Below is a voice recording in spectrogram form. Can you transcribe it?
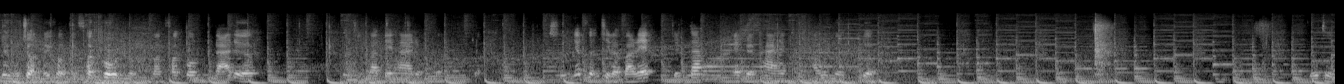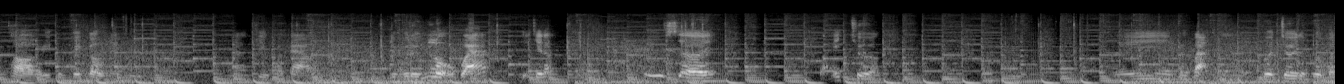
Đừng có chọn mấy khẩu như pha côn mà pha côn đá được. Của chính ba t 2 được sướng nhất vẫn chỉ là barret chúng ta ff 2 hai cũng được. Cứ thường thở đi cùng cây cầu này. À, chiều quá cao. Đừng có đứng lộ quá dễ chết lắm. Trời vãi trường các bạn. Vừa chơi được vừa bật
